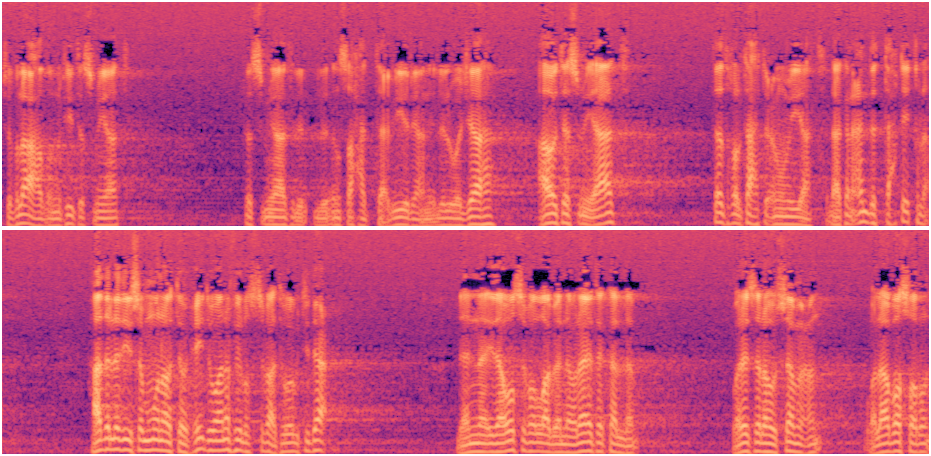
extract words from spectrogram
شوف لاحظ أن في تسميات تسميات إن صح التعبير يعني للوجاهة أو تسميات تدخل تحت عموميات لكن عند التحقيق لا. هذا الذي يسمونه توحيد هو نفي الصفات هو ابتداع. لأن إذا وصف الله بأنه لا يتكلم وليس له سمع ولا بصر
